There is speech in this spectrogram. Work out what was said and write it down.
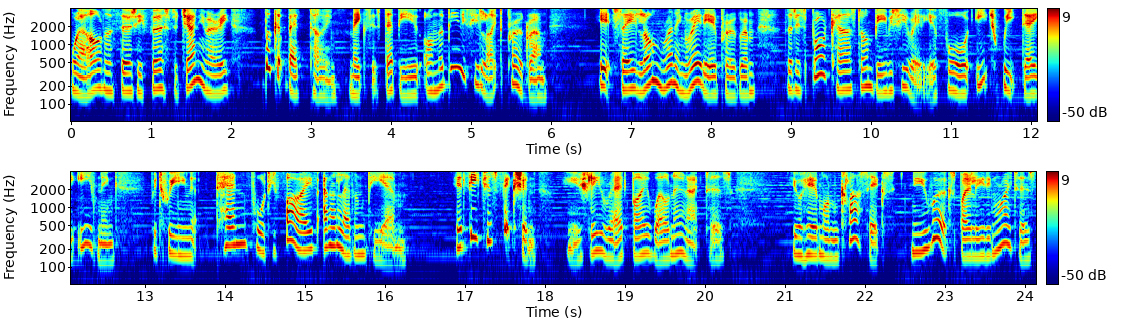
Well, on the 31st of January, Book at Bedtime makes its debut on the BBC Light programme. It's a long running radio programme that is broadcast on BBC Radio 4 each weekday evening between 10:45 and 11 p.m. It features fiction usually read by well known actors. You'll hear modern classics, new works by leading writers,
